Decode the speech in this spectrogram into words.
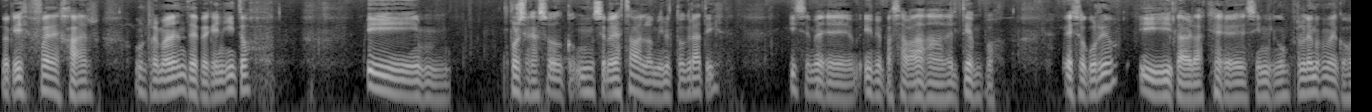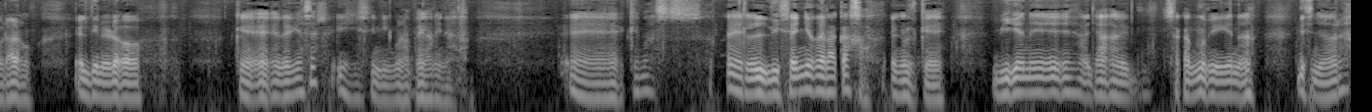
lo que hice fue dejar un remanente pequeñito y por si acaso se me gastaban los minutos gratis y se me, y me pasaba del tiempo. Eso ocurrió y la verdad es que sin ningún problema me cobraron el dinero que debía ser y sin ninguna pega ni nada. Eh, ¿Qué más? El diseño de la caja en el que viene allá sacando mi diseñadora.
